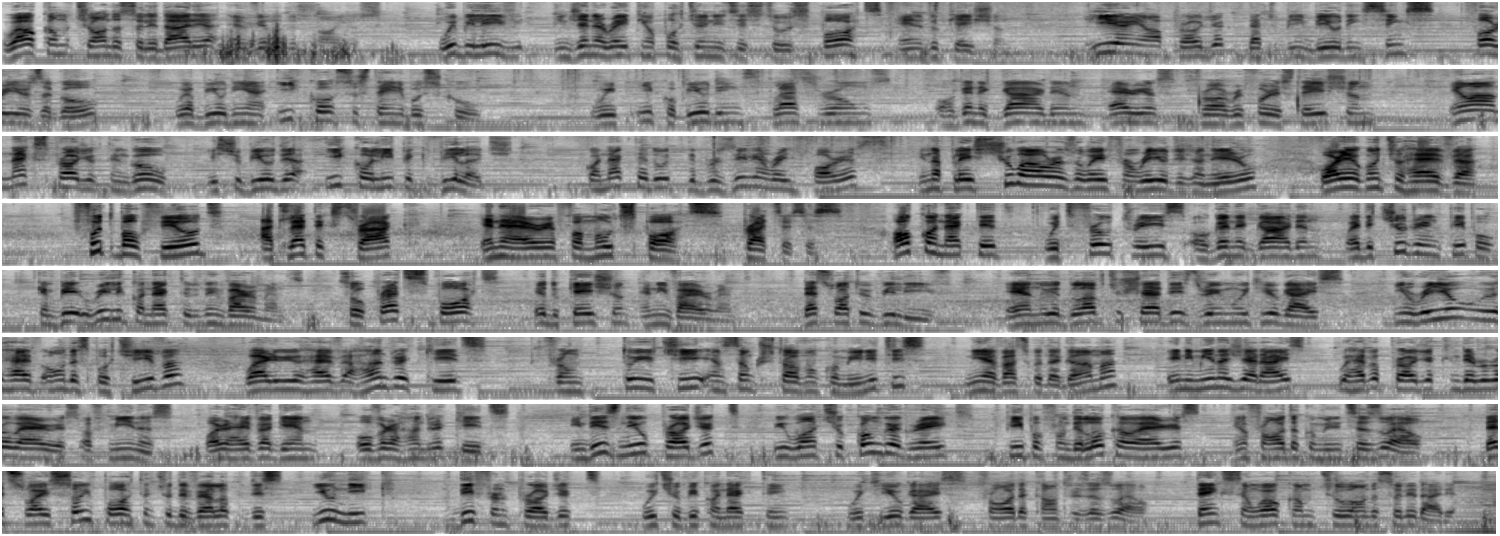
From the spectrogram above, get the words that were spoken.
Welcome to Onda Solidária and Vila dos Sonhos. We believe in generating opportunities to sports and education. Here in our project that we've been building since four years ago, we are building an eco-sustainable school with eco buildings, classrooms, organic garden, areas for reforestation. And our next project and goal is to build an eco-Olympic village connected with the Brazilian rainforest in a place two hours away from Rio de Janeiro where you're going to have football field, athletics track, and an area for multi-sports practices. All connected with fruit trees, organic garden, where the children and people can be really connected with the environment. So practice sports, education and environment. That's what we believe. And we'd love to share this dream with you guys. In Rio, we have Onda Esportiva, where we have 100 kids from Tuiuti and São Cristóvão communities near Vasco da Gama. And in Minas Gerais, we have a project in the rural areas of Minas, where we have again over 100 kids. In this new project, we want to congregate people from the local areas and from other communities as well. That's why it's so important to develop this unique, different project which will be connecting with you guys from other countries as well. Thanks and welcome to Onda Solidária.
